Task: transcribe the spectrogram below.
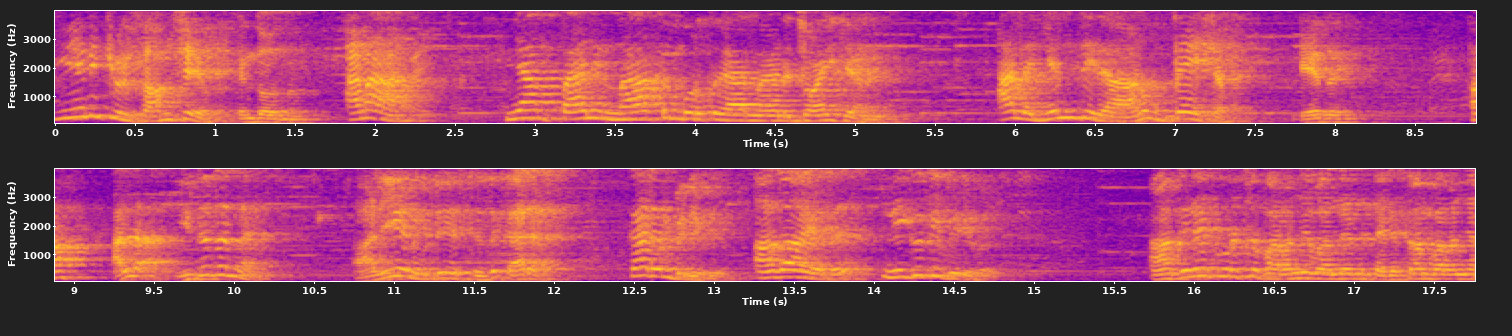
എനിക്കൊരു സംശയം. എന്തോന്നു? അണാ ഞാൻ തനി നാട്ടും പുറത്തുകാരനായിട്ട് ചോദിക്കാണ്. അല്ല എന്തിനാണ് ഉദ്ദേശം? ഏത്? ആ അല്ല ഇത് തന്നെ. അളിയൻ ഉദ്ദേശിച്ചത് കരം. കരം പിരിവ് അതായത് നികുതി പിരിവ്. അതിനെക്കുറിച്ച് പറഞ്ഞു വന്നിട്ട് ചരിത്രം പറഞ്ഞ?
